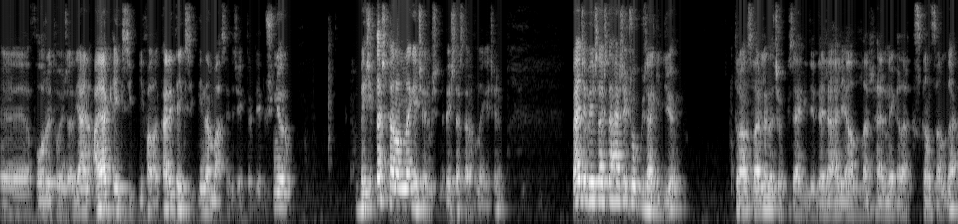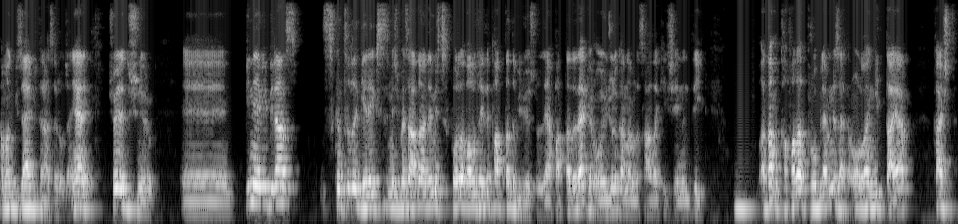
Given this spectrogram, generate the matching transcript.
E, forvet oyuncular. Yani ayak eksikliği falan, kalite eksikliğinden bahsedecektir diye düşünüyorum. Beşiktaş kanalına geçelim şimdi. Beşiktaş tarafına geçelim. Bence Beşiktaş'ta her şey çok güzel gidiyor. Transferler de çok güzel gidiyor. Deli Ali aldılar her ne kadar kıskansam da. Ama güzel bir transfer olacak. Yani şöyle düşünüyorum. Ee, bir nevi biraz sıkıntılı, gereksizmiş. Mesela Adana Demirspor'da Balotelli patladı biliyorsunuz. Yani patladı derken oyunculuk anlamında sahadaki şeyinin değil. Adam kafada problemli zaten. Oradan gitti ayar kaçtı.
